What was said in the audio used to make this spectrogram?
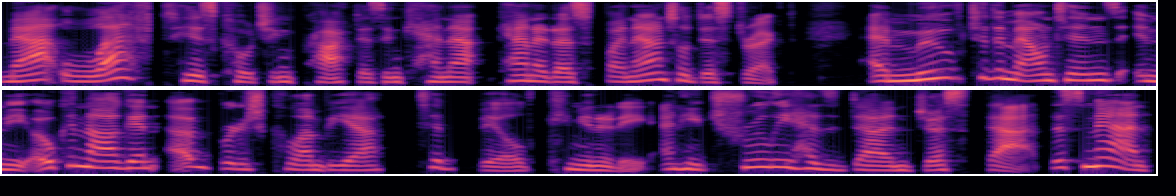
Matt left his coaching practice in Canada's financial district and moved to the mountains in the Okanagan of British Columbia to build community. And he truly has done just that. This man,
